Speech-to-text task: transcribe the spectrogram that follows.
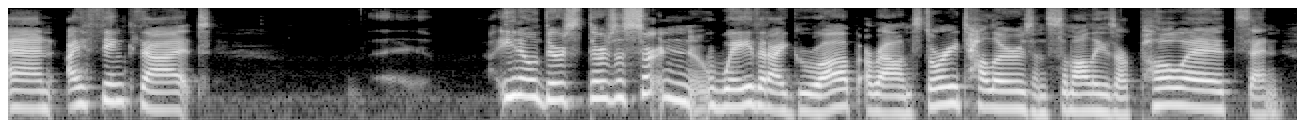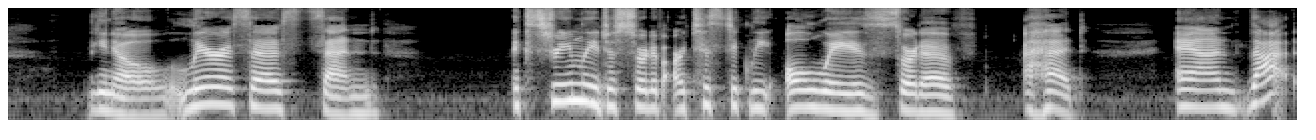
And I think that you know, there's there's a certain way that I grew up around storytellers and Somalis are poets and you know, lyricists and extremely just sort of artistically always sort of ahead. And that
